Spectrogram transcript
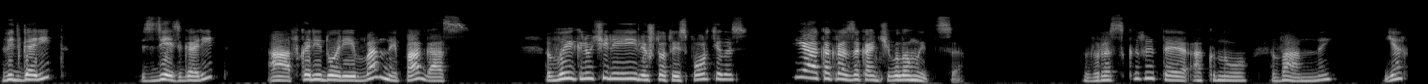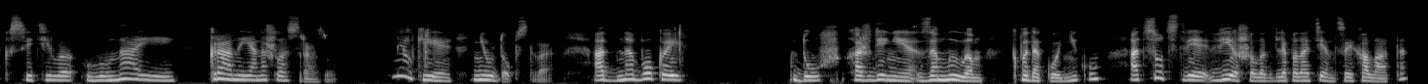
Ведь горит. Здесь горит, а в коридоре и в ванной погас. Выключили или что-то испортилось. Я как раз заканчивала мыться. В раскрытое окно ванной ярко светила луна, и краны я нашла сразу. Мелкие неудобства. Однобокой душ, хождение за мылом к подоконнику, отсутствие вешалок для полотенца и халата.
